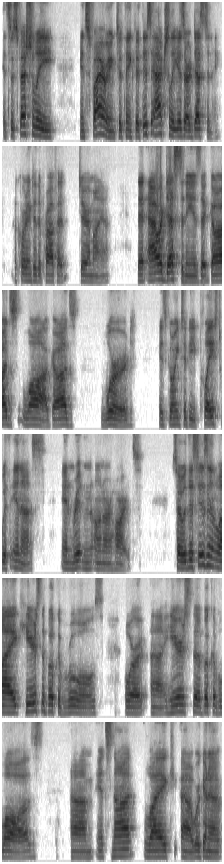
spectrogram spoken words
it's especially inspiring to think that this actually is our destiny, according to the prophet Jeremiah that our destiny is that God's law, God's word, is going to be placed within us and written on our hearts. So this isn't like, here's the book of rules or uh, here's the book of laws. Um, it's not like uh, we're going to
